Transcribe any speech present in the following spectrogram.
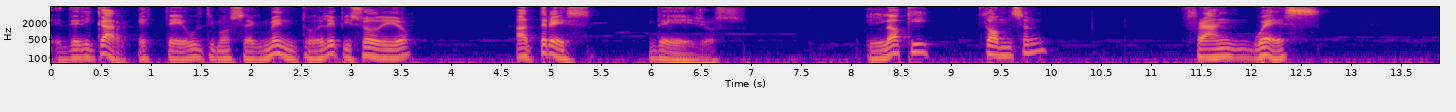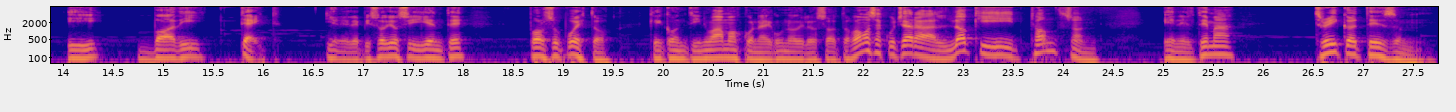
dedicar este último segmento del episodio a tres de ellos. Lucky Thompson, Frank West y Buddy Tate. Y en el episodio siguiente por supuesto que continuamos con alguno de los otros. Vamos a escuchar a Lucky Thompson en el tema Tricotism.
